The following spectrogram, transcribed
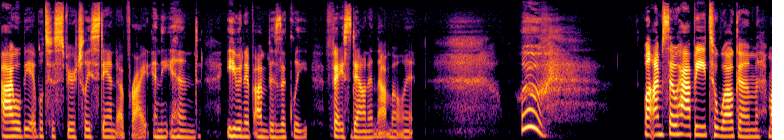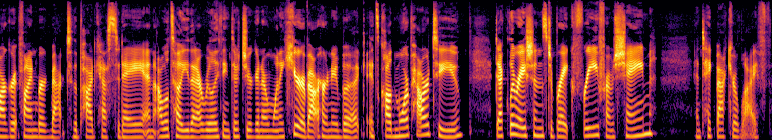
I will be able to spiritually stand upright in the end, even if I'm physically face down in that moment. Whew. Well, I'm so happy to welcome Margaret Feinberg back to the podcast today. And I will tell you that I really think that you're going to want to hear about her new book. It's called More Power to You Declarations to Break Free from Shame and Take Back Your Life.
